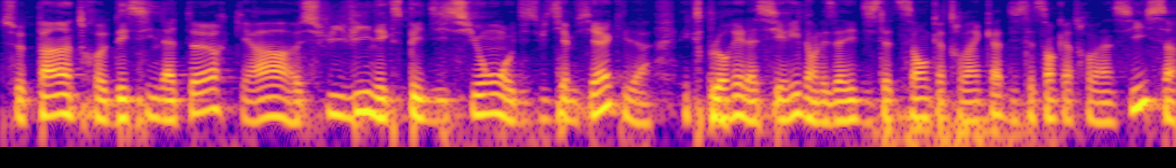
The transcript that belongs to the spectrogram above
ce peintre dessinateur qui a suivi une expédition au XVIIIe siècle. Il a explorer la Syrie dans les années 1784-1786.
